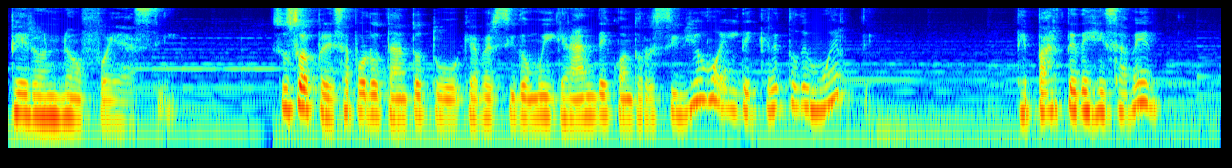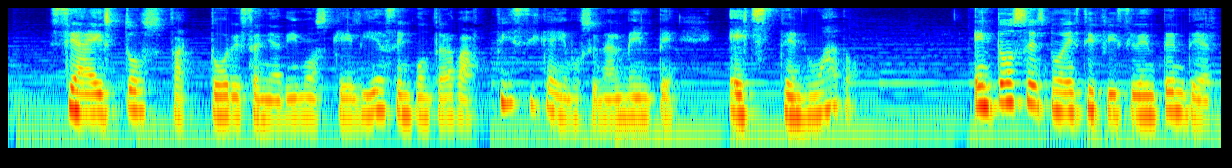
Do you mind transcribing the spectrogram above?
Pero no fue así. Su sorpresa, por lo tanto, tuvo que haber sido muy grande cuando recibió el decreto de muerte de parte de Jezabel, si a estos factores añadimos que Elías se encontraba física y emocionalmente extenuado, entonces no es difícil entender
